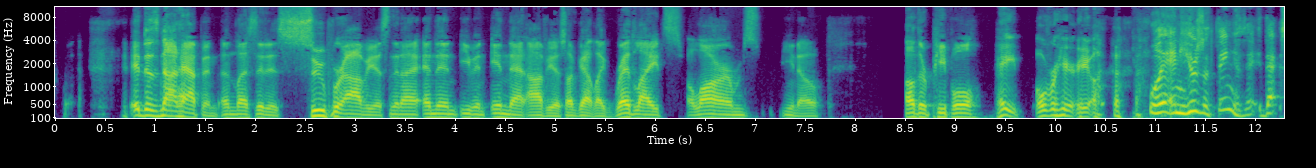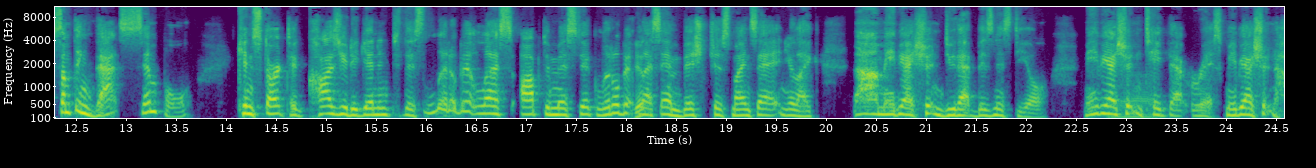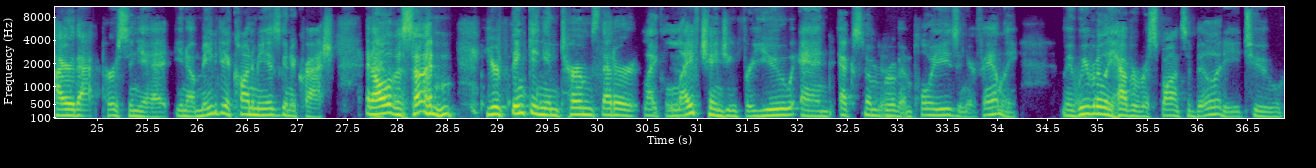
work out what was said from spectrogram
it does not happen unless it is super obvious. And then I and then even in that obvious, I've got like red lights, alarms, you know, other people. Hey, over here. well, and here's the thing: is that, that something that simple can start to cause you to get into this little bit less optimistic, little bit yep. less ambitious mindset. And you're like, ah, oh, maybe I shouldn't do that business deal. Maybe I shouldn't take that risk. Maybe I shouldn't hire that person yet. You know, maybe the economy is going to crash. And all of a sudden, you're thinking in terms that are like life changing for you and X number of employees and your family. I mean, we really have a responsibility to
